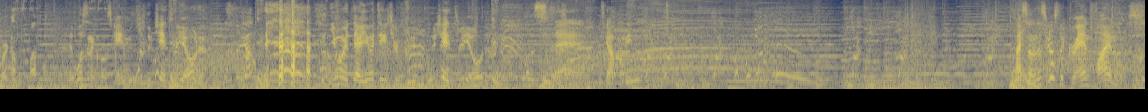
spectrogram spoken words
work on this platform? It wasn't a close game. Blue Jay 3 0'd him. Was it 3 you weren't there. You went to get your food. Blue Jay 3 0'd him. It was, it was kind of funny. Alright, so this goes to grand finals.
